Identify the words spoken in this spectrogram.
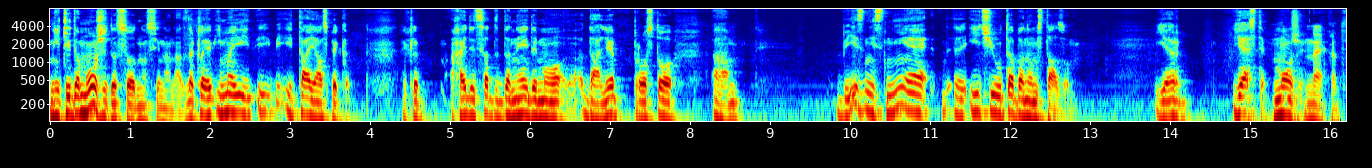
Niti da može da se odnosi na nas. Dakle, ima i, i, i taj aspekt. Dakle, hajde sad da ne idemo dalje, prosto um, biznis nije e, ići utabanom stazom. Jer jeste, može. Nekad.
